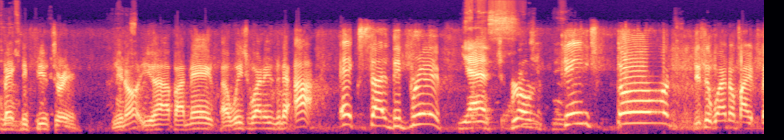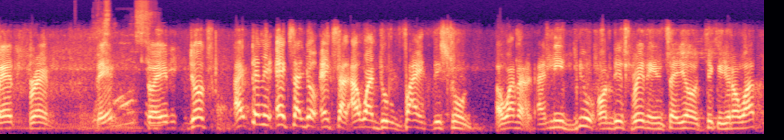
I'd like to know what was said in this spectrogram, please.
make the featuring. You know, you have a name. Uh, which one is the ah Exile the Brave? Yes. From Kingston. This is one of my best friends. See? So if just I tell you Exile, yo, Exile, I want to fight this soon. I wanna I need you on this reading and say, yo, Cheeky, you know what?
